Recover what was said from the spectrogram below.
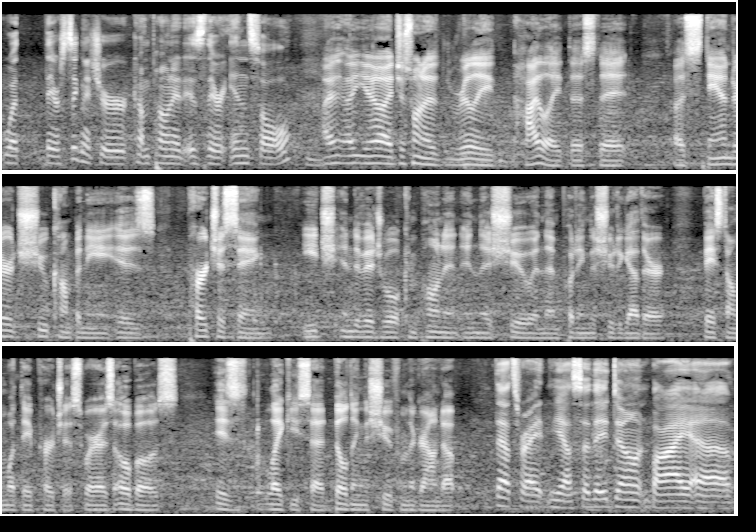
what their signature component is their insole. I, I you know I just want to really highlight this that a standard shoe company is purchasing each individual component in this shoe and then putting the shoe together based on what they purchase whereas Oboz is like you said building the shoe from the ground up That's right. Yeah. So they don't buy uh,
